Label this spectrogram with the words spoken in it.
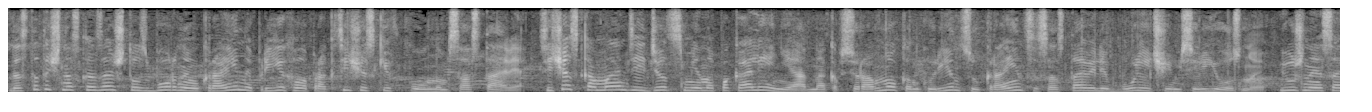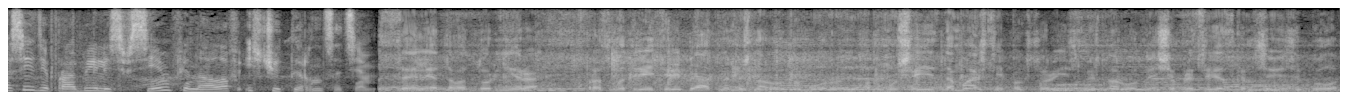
Достаточно сказать, что сборная Украины приехала практически в полном составе. Сейчас команде идет смена поколения, однако все равно конкуренцию украинцы составили более чем серьезную. Южные соседи пробились в 7 финалов из 14. Цель этого турнира – просмотреть ребят на международном уровне, потому что есть домашние боксеры, есть международные. Еще при Советском Союзе было.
